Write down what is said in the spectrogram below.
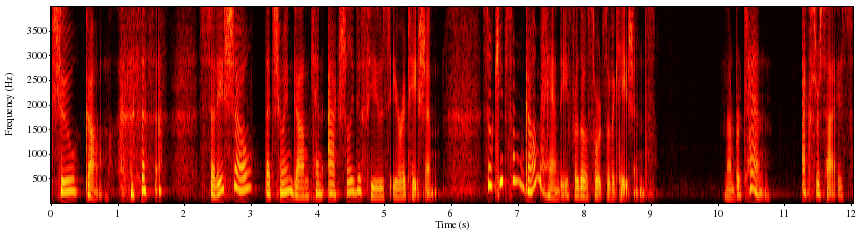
chew gum. Studies show that chewing gum can actually diffuse irritation. So keep some gum handy for those sorts of occasions. Number 10, exercise.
